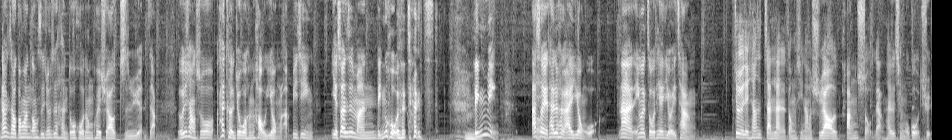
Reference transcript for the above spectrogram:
那你知道公关公司就是很多活动会需要支援这样，我就想说，她可能觉得我很好用啦，毕竟也算是蛮灵活的这样子，灵敏啊，所以她就很爱用我。那因为昨天有一场，就有点像是展览的东西，然后需要帮手这样，她就请我过去。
